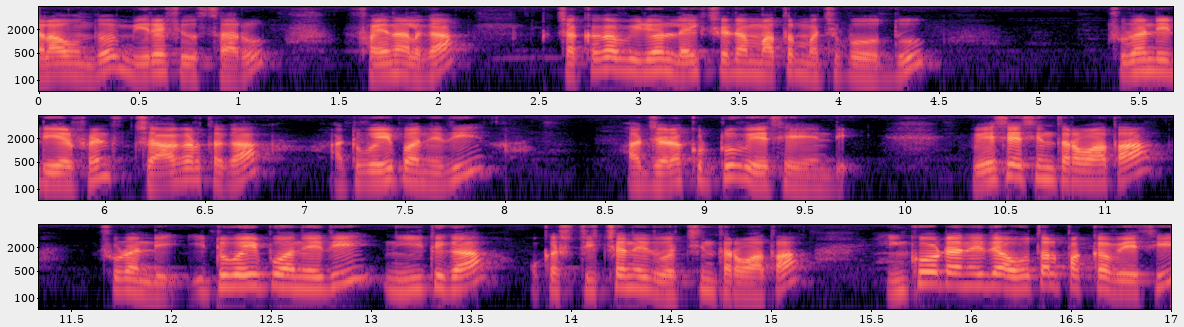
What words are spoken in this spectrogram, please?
ఎలా ఉందో మీరే చూస్తారు. ఫైనల్గా చక్కగా వీడియోని లైక్ చేయడం మాత్రం మర్చిపోవద్దు. చూడండి డియర్ ఫ్రెండ్స్ జాగ్రత్తగా అటువైపు అనేది ఆ జడకుట్టు వేసేయండి. వేసేసిన తర్వాత చూడండి ఇటువైపు అనేది నీట్గా ఒక స్టిచ్ అనేది వచ్చిన తర్వాత ఇంకోటి అనేది అవతల పక్క వేసి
